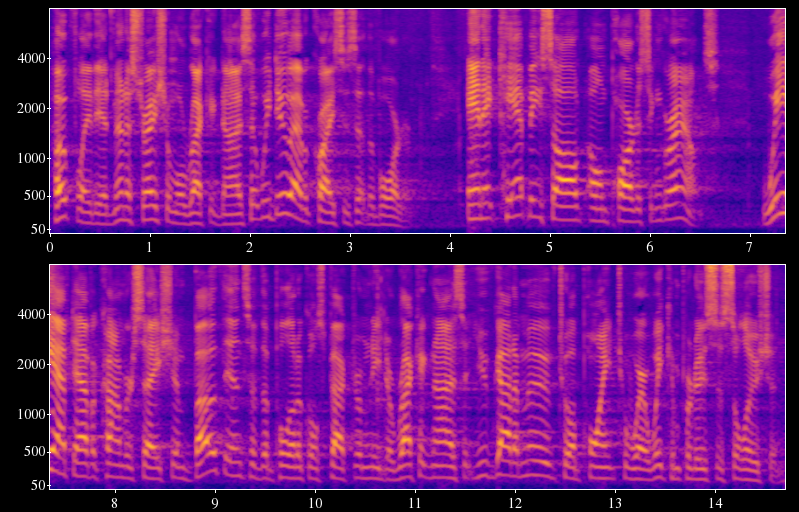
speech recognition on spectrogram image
hopefully the administration will recognize that we do have a crisis at the border and it can't be solved on partisan grounds. We have to have a conversation. Both ends of the political spectrum need to recognize that you've got to move to a point to where we can produce a solution.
